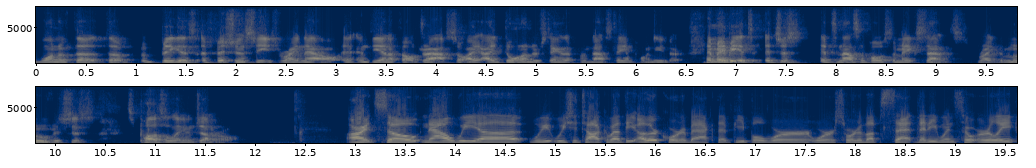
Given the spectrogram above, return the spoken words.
one of the the biggest efficiencies right now in, in the NFL draft. So I, I, don't understand it from that standpoint either. And maybe it's it's just it's not supposed to make sense, right? The move is just it's puzzling in general. All right, so now we uh we we should talk about the other quarterback that people were were sort of upset that he went so early.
